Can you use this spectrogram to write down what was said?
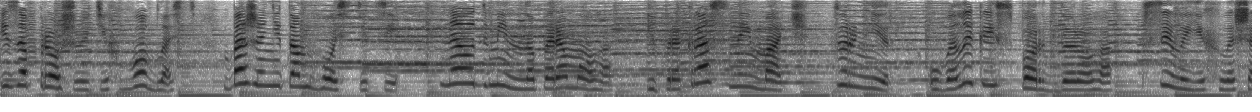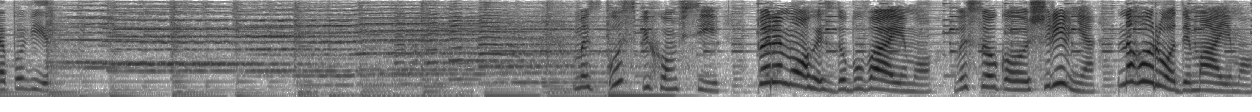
І запрошують їх в область, бажані там гості ці. Неодмінно перемога і прекрасний матч, турнір. У великий спорт дорога, в сили їх лише повір. Ми з успіхом всі перемоги здобуваємо, високого ж рівня нагороди маємо.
